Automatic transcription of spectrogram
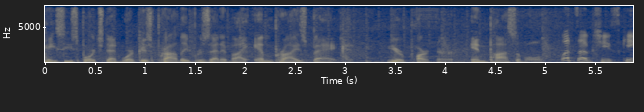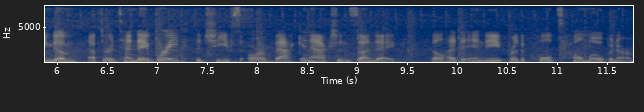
KC Sports Network is proudly presented by Emprise Bank, your partner in possible. What's up, Chiefs Kingdom? After a 10 day break, the Chiefs are back in action Sunday. They'll head to Indy for the Colts home opener.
